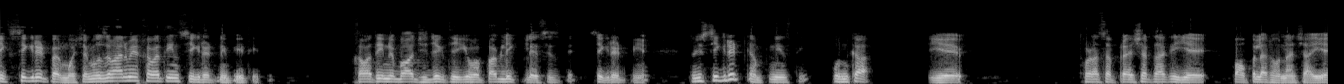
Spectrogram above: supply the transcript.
ایک سگریٹ پرموشن اس زمانے میں خواتین سگریٹ نہیں پیتی تھی خواتین نے بہت جھجک تھی کہ وہ پبلک پلیسز پہ سگریٹ بھی ہیں تو یہ سگریٹ کمپنیز تھی ان کا یہ تھوڑا سا پریشر تھا کہ یہ پاپولر ہونا چاہیے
